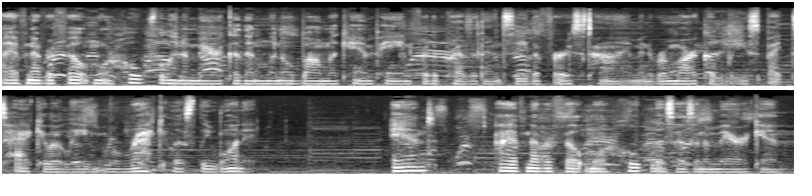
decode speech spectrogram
I have never felt more hopeful in America than when Obama campaigned for the presidency the first time and remarkably, spectacularly, miraculously won it. And I have never felt more hopeless as an American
